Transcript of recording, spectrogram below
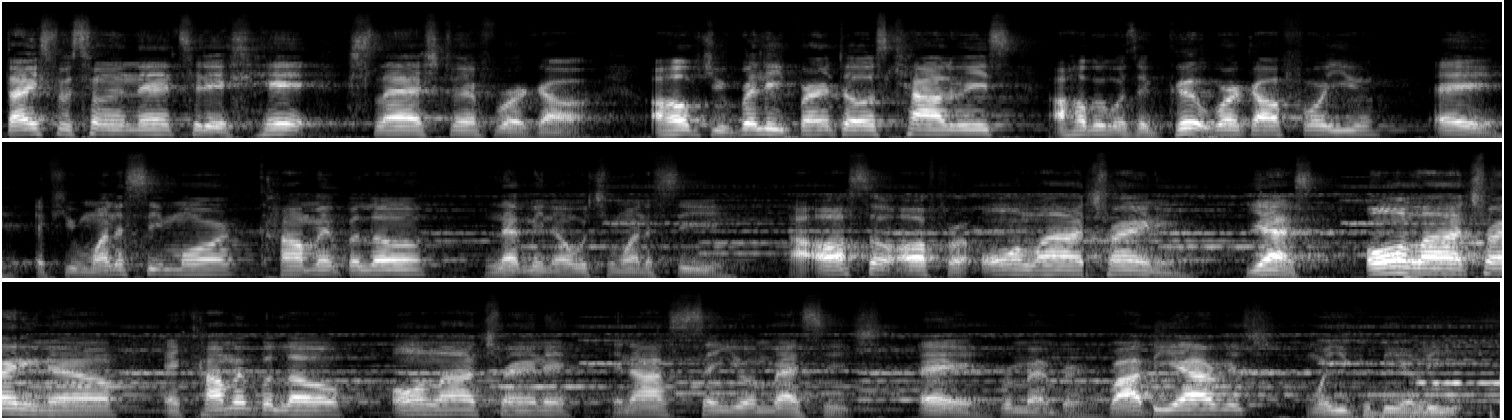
Thanks for tuning in to this HIIT slash strength workout. I hope you really burnt those calories. I hope it was a good workout for you. Hey, if you want to see more, comment below. Let me know what you want to see. I also offer online training. Yes, online training now. And comment below online training and I'll send you a message. Hey, remember, why be average when you could be elite?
